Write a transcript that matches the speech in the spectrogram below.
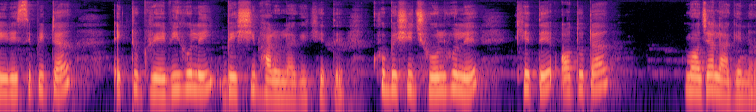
এই রেসিপিটা একটু গ্রেভি হলেই বেশি ভালো লাগে খেতে। খুব বেশি ঝোল হলে খেতে অতটা মজা লাগে না।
